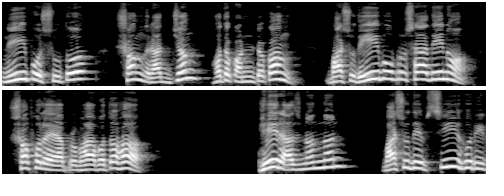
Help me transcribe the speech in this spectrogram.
নৃপসুত সংরাজ্যং হতকণ্টকং। বাসুদেব প্রসাদেন সফলয়া প্রভাবত। হে রাজনন্দন বাসুদেব শ্রীহরির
